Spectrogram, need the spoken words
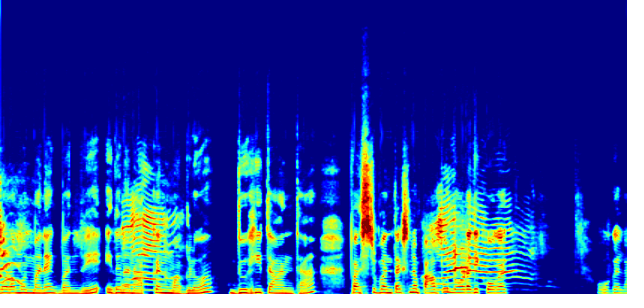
ದೊಡ್ಡಮ್ಮನ ಮನೆಗೆ ಬಂದ್ವಿ. ಇದು ನನ್ನ ಅಕ್ಕನ ಮಗಳು, ದುಹಿತಾ ಅಂತ. ಫಸ್ಟ್ ಬಂದ ತಕ್ಷಣ ಪಾಪು ನೋಡೋದಕ್ಕೆ ಹೋಗಕ್ಕೆ ಹೋಗಲ್ಲ.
